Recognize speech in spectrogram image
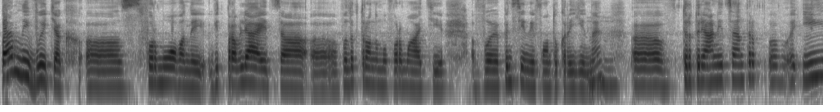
Певний витяг е, сформований відправляється е, в електронному форматі в Пенсійний фонд України, е, в територіальний центр е, і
